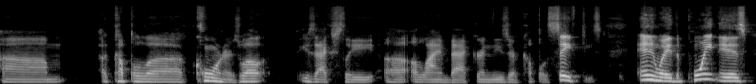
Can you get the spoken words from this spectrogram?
um, a couple of corners. Well, he's actually uh, a linebacker, and these are a couple of safeties. Anyway, the point is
